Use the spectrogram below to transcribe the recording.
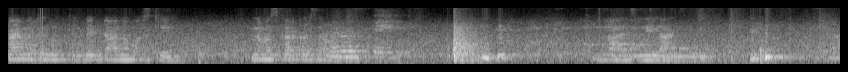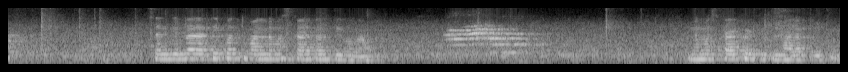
काय म्हणते बघते बेटा नमस्ते. नमस्कार कर सर्वांना. नमस्ते. लाजली लाजली. संदीप दादा ती पण तुम्हाला नमस्कार करते बघा. नमस्कार करते तुम्हाला पण ती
